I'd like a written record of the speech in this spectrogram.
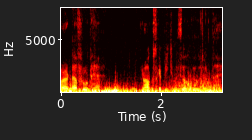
थोड़ा टफ रूट है। रॉक्स के बीच में से होकर गुजरता है।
